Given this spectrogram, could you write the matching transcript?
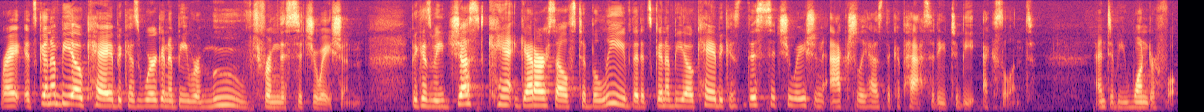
right? It's going to be okay because we're going to be removed from this situation. Because we just can't get ourselves to believe that it's going to be okay because this situation actually has the capacity to be excellent and to be wonderful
